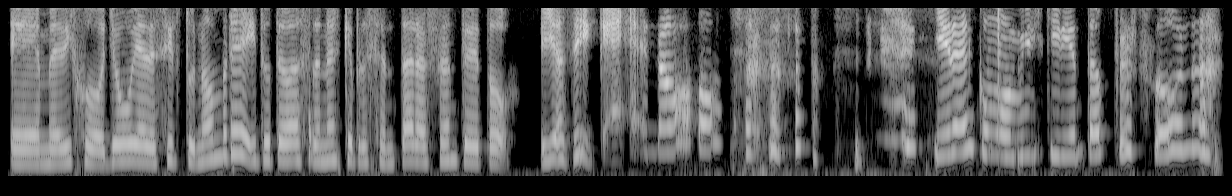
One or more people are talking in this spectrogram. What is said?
Eh, me dijo, yo voy a decir tu nombre y tú te vas a tener que presentar al frente de todo. Y yo así, ¿qué? No. y eran como 1500 personas.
